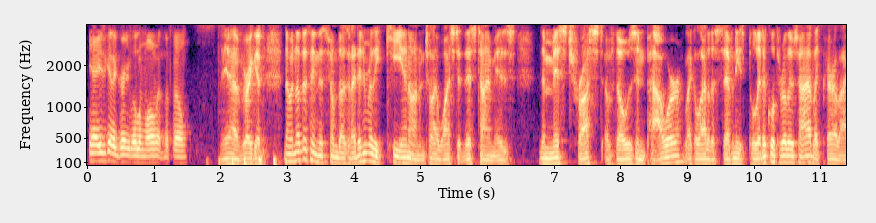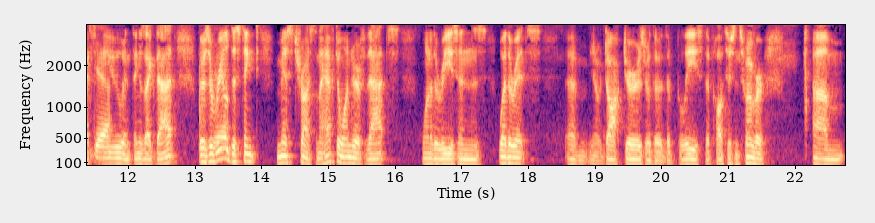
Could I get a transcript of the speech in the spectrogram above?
yeah, he's got a great little moment in the film. Yeah, very good. Now, another thing this film does, and I didn't really key in on until I watched it this time, is the mistrust of those in power, like a lot of the 70s political thrillers had, like Parallax Yeah. View and things like that. There's a real distinct mistrust, and I have to wonder if that's one of the reasons, whether it's um, you know doctors or the the police, the politicians, whoever. Um,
